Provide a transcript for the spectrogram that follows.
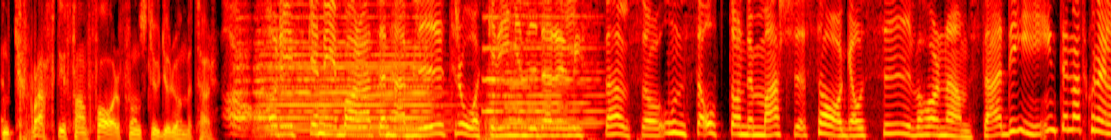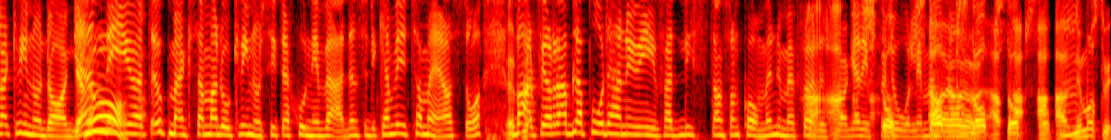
en kraftig fanfar från studiorummet här. Och risken är bara att den här blir tråkig, ingen vidare lista alltså. Onsdag 8 mars, Saga och Siv har namnsdag. Det är internationella kvinnodagen. Ja. Det är ju att uppmärksamma då kvinnors situation i världen, så det kan vi ju ta med oss då. Varför jag rabblar på det här nu är ju för att listan som kommer nu med födelsedagar är för stopp, dålig. stopp. Men, stopp, stopp, stopp. Ah, ah, ah, nu, måste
